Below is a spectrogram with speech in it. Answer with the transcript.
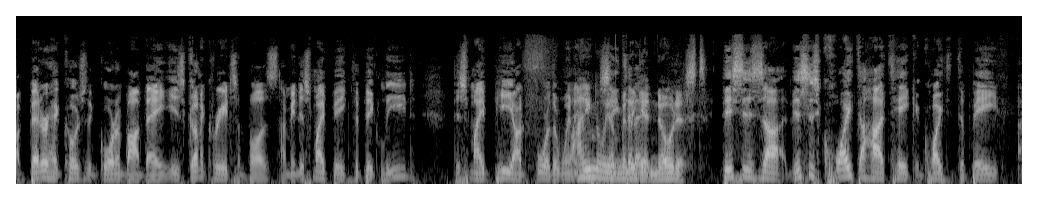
a better head coach than Gordon Bombay is going to create some buzz. I mean, this might make the big lead. This might be on for the win. Finally, I'm going to get noticed. This is uh, this is quite the hot take and quite the debate. Uh,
